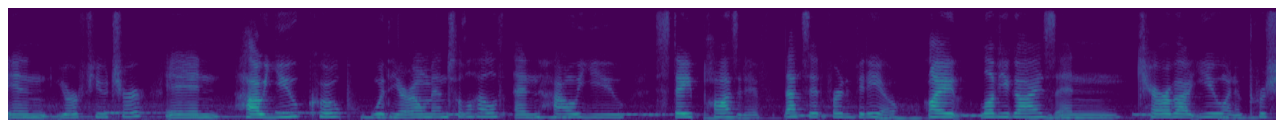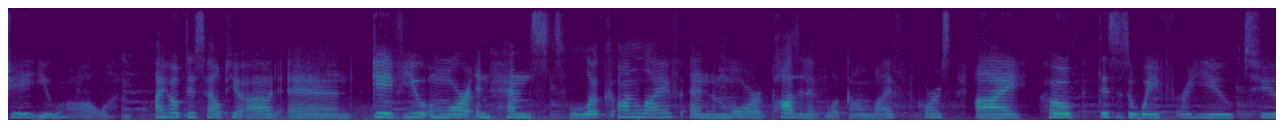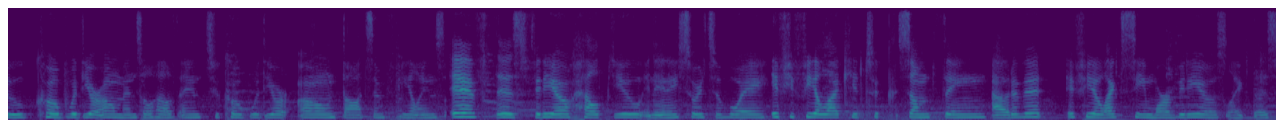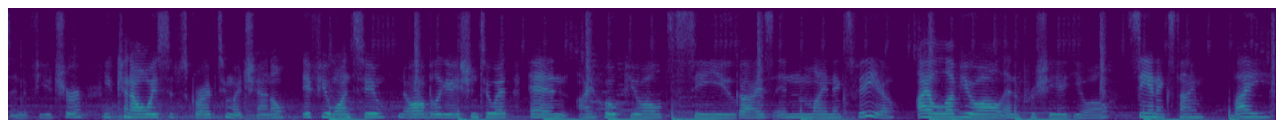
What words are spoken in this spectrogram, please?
in your future, in how you cope with your own mental health, and how you stay positive. That's it for the video. I love you guys and care about you and appreciate you all. I hope this helped you out and gave you a more enhanced look on life and a more positive look on life, of course. I hope this is a way for you to cope with your own mental health and to cope with your own thoughts and feelings. If this video helped you in any sorts of way, if you feel like you took something out of it, if you'd like to see more videos like this in the future, you can always subscribe to my channel if you want to, no obligation to it, and I hope you all to see you guys in my next video. I love you all and appreciate you all. See you next time. Bye.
